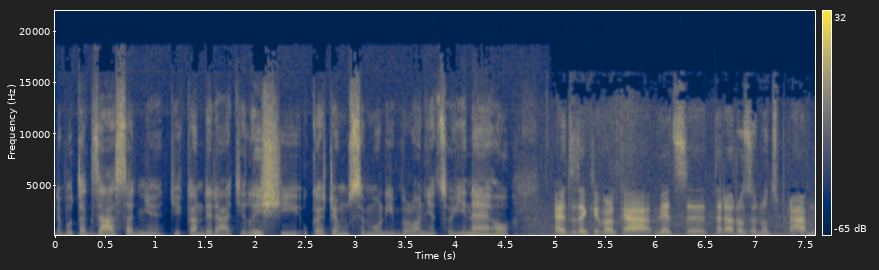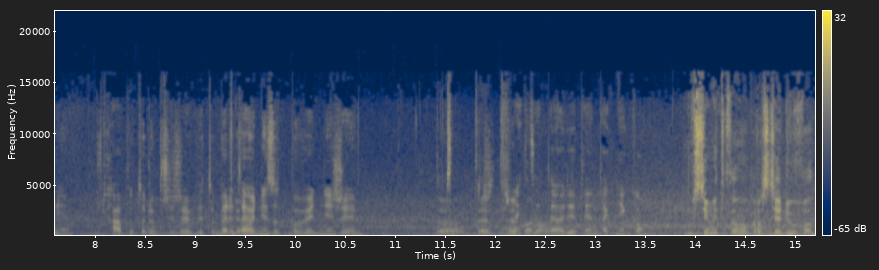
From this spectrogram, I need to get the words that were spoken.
nebo tak zásadně ti kandidáti liší, u každému se mu líbilo něco jiného. A je to taky velká věc teda rozhodnout správně. Chápu to dobře, že vy to berete jo. hodně zodpovědně, že to, to je třeba, nechcete no. hodit jen tak někomu. Musím mít k tomu prostě důvod.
